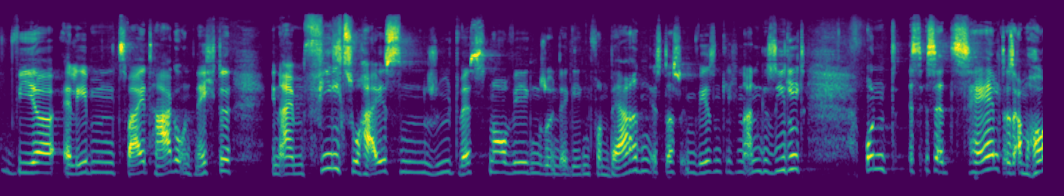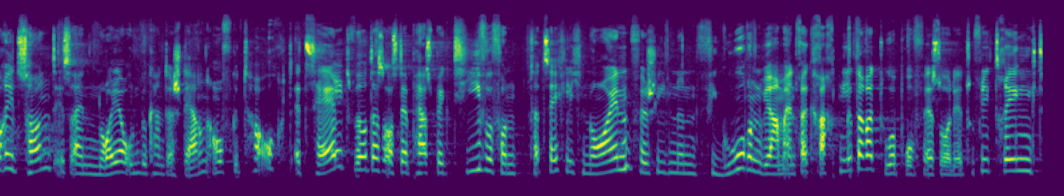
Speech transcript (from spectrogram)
Wir erleben zwei Tage und Nächte in einem viel zu heißen Südwestnorwegen, so in der Gegend von Bergen ist das im Wesentlichen angesiedelt. Und es ist erzählt, also am Horizont ist ein neuer, unbekannter Stern aufgetaucht. Erzählt wird das aus der Perspektive von tatsächlich neun verschiedenen Figuren. Wir haben einen verkrachten Literaturprofessor, der zu viel trinkt.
